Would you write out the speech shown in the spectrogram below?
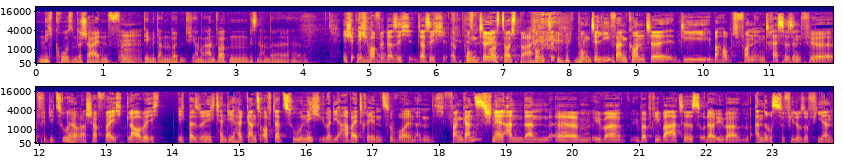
nicht groß unterscheiden von Hm. dem mit anderen Leuten. Natürlich andere Antworten, ein bisschen andere Ich, Denke ich hoffe, dass ich, dass ich äh, äh, Punkte, austauschbar. Punkte, Punkte liefern konnte, die überhaupt von Interesse sind für, für die Zuhörerschaft, weil ich glaube, ich, ich persönlich tendiere halt ganz oft dazu, nicht über die Arbeit reden zu wollen. Und ich fange ganz schnell an, dann ähm, über, über Privates oder über anderes zu philosophieren.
